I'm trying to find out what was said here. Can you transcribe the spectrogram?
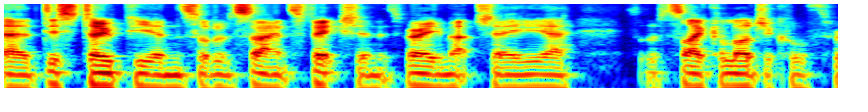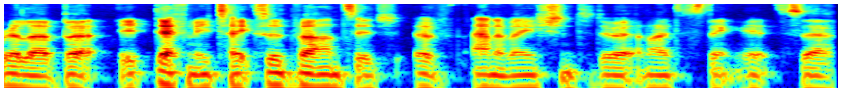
uh, dystopian sort of science fiction. It's very much a uh, sort of psychological thriller, but it definitely takes advantage of animation to do it. And I just think it's uh,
